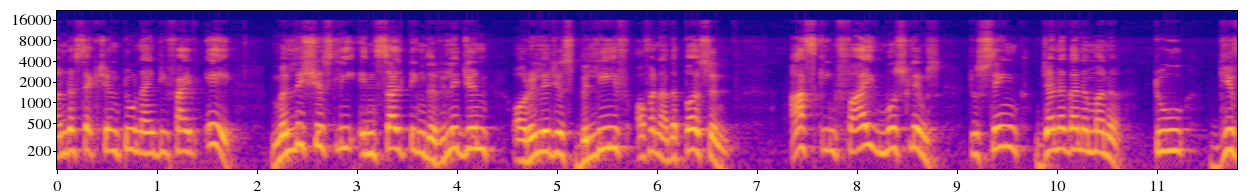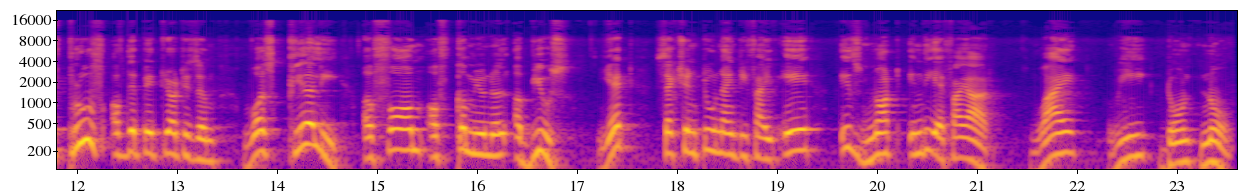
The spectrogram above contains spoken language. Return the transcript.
under section 295A maliciously insulting the religion or religious belief of another person, asking five Muslims to sing Janagana Mana to give proof of their patriotism was clearly a form of communal abuse. Yet, Section 295A is not in the FIR. Why? We don't know.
